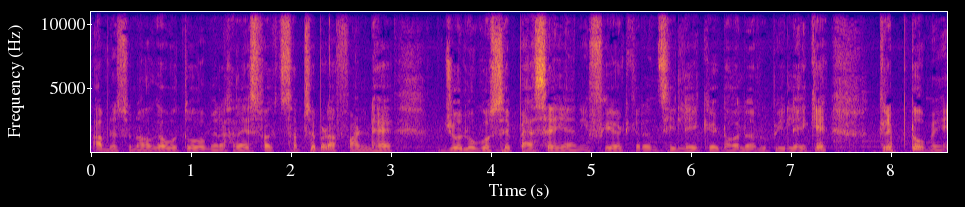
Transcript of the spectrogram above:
آپ نے سنا ہوگا، وہ تو میرا خیال ہے اس وقت سب سے بڑا فنڈ ہے جو لوگوں سے پیسے یعنی فیٹ کرنسی لے کے، ڈالر، روپی لے کے کرپٹو میں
